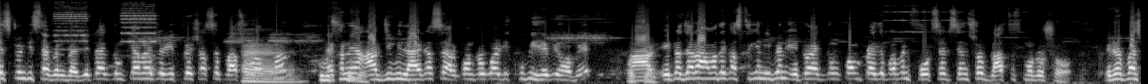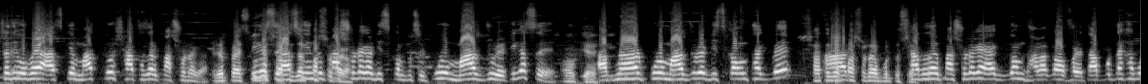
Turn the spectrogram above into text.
এস টোয়েন্টি সেভেন ব্যাচ যেটা একদম ক্যামেরাটা রিফ্রেশ আছে প্লাস হ্যাঁ, আপনার খুবই এখানে আট জিবি লাইট আছে আর কন্ট্রোল কোয়ালিটি খুবই হেভি হবে। আর এটা যারা আমাদের কাছ থেকে নিবেন এটা একদম কম প্রাইসে পাবেন four set sensor brushless motor সহ। এটার প্রাইসটা দিব ভাই আজকে মাত্র সাত হাজার পাঁচশো টাকা। এটার প্রাইস ঠিক আছে আজকে কিন্তু 7500 টাকা। টাকা ডিসকাউন্ট আছে পুরো মাস জুড়ে ঠিক আছে? ওকে। আপনার পুরো মাস জুড়ে ডিসকাউন্ট থাকবে। 7500 টাকা পড়তেছে। সাত হাজার পাঁচশো টাকা একদম ধামাকা অফারে তারপর দেখাবো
